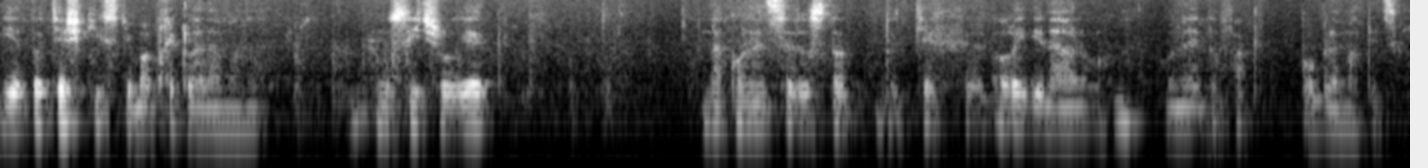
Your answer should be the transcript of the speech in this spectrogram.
Je to těžký s těma překladama. No. Musí člověk nakonec se dostat do těch originálů. Ono je to fakt problematický.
